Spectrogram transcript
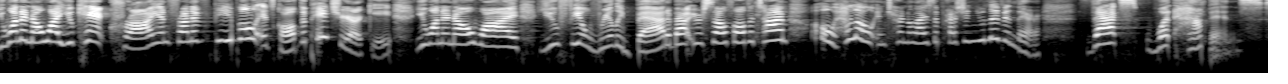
You want to know why you can't cry in front of people? It's called the patriarchy. You want to know why you feel really bad about yourself all the time? Oh, hello, internalized oppression, you live in there. That's what happens.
